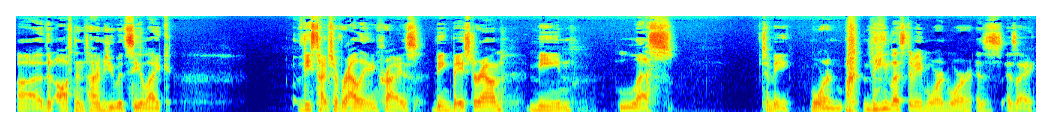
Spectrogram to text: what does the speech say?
uh, that oftentimes you would see like these types of rallying cries being based around mean less to me more and mean less to me more and more as as I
